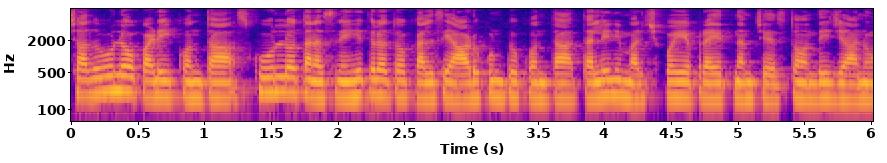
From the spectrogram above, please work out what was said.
చదువులో పడి కొంత స్కూల్లో తన స్నేహితులతో కలిసి ఆడుకుంటూ కొంత తల్లిని మర్చిపోయే ప్రయత్నం చేస్తోంది జాను.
